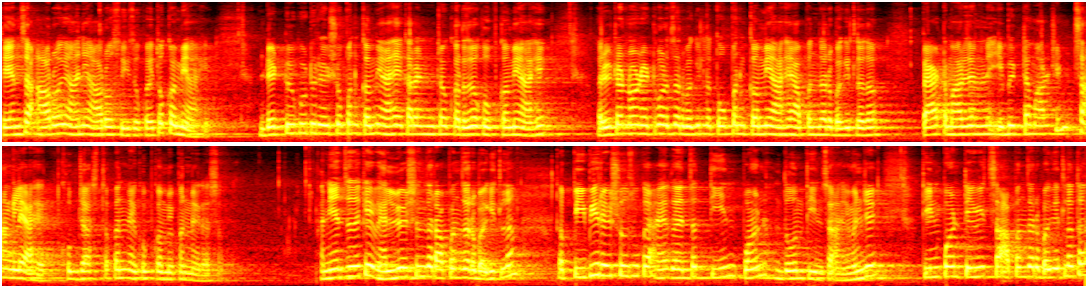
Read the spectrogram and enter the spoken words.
तर यांचा आर ओ आणि आर ओ सी जो काही तो कमी आहे. डेट टू इक्विटी रेशो पण कमी आहे कारण यांचं कर्ज खूप कमी आहे. रिटर्न ऑन नेटवर्क जर बघितलं तो पण कमी आहे आपण जर बघितलं तर. पॅट मार्जिन आणि इबिट्टा मार्जिन चांगले आहेत. खूप जास्त पण नाही खूप कमी पण नाही तसं. आणि यांचं जर काही व्हॅल्युएशन जर आपण जर बघितलं तर पी बी रेशो जो काय आहे तो यांचा तीन पॉईंट दोन तीनचा आहे. म्हणजे तीन पॉईंट तेवीसचा आपण जर बघितलं तर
